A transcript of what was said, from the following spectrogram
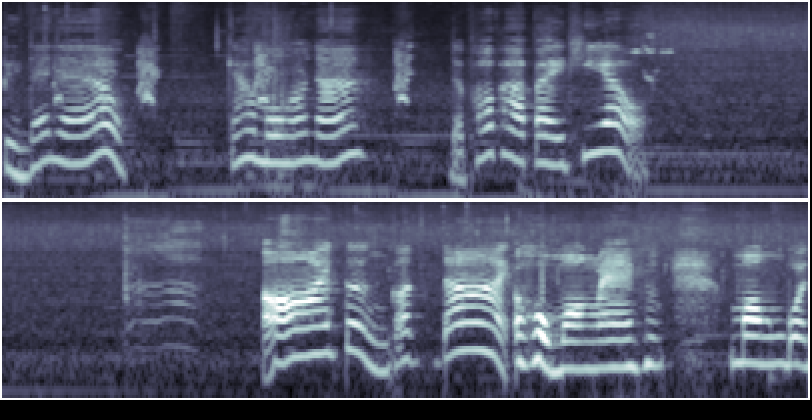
ตื่นได้แล้ว9โมงแล้วนะ เดี๋ยวพ่อพาไปเที่ยว อ๋อตื่นก็ได้ โอ้โห มองแรง มองบน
